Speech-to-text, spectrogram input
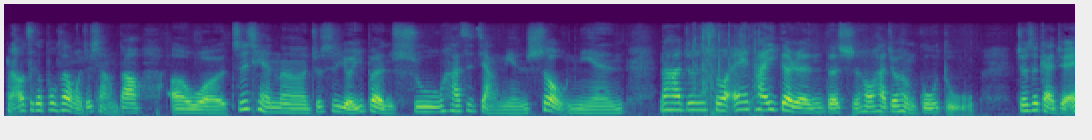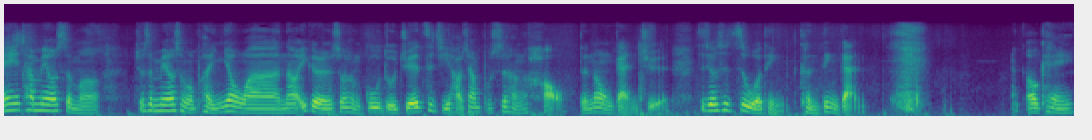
然后这个部分我就想到，呃，我之前呢，就是有一本书，它是讲年兽年，那他就是说，哎，他一个人的时候，他就很孤独。就是感觉哎，他没有什么，就是没有什么朋友啊，然后一个人说很孤独，觉得自己好像不是很好的那种感觉，这就是自我挺肯定感。OK，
